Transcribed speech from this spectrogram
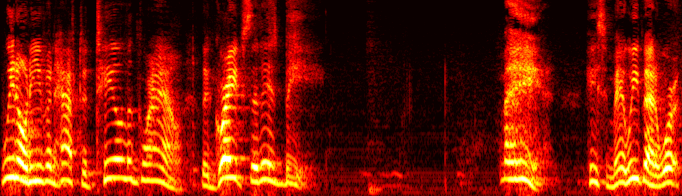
We don't even have to till the ground. The grapes are this big. Man, he said, Man, we better work.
